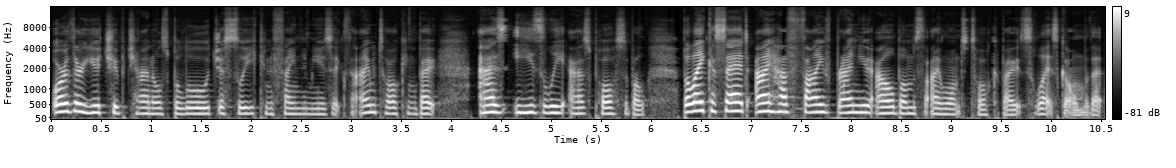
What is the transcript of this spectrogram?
or their YouTube channels below just so you can find the music that I'm talking about as easily as possible. But like I said, I have five brand new albums that I want to talk about, so let's get on with it.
